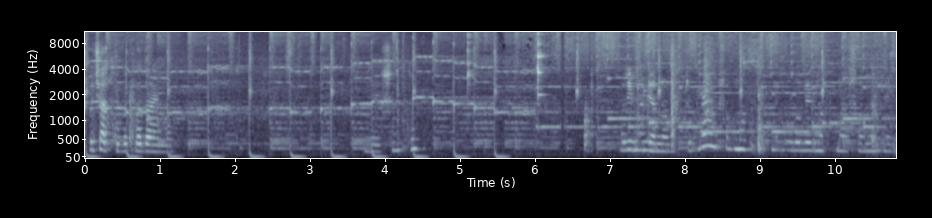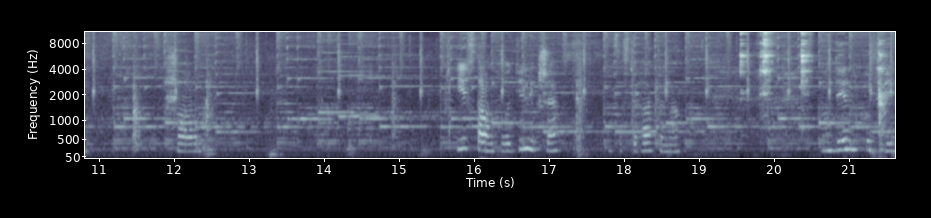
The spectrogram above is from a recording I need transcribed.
Спочатку викладаємо вишенку. Рівномірно розподіляємо, щоб у нас не було видно нашого нижнього шару. І ставимо в холодильник ще застигати на годинку-дві.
